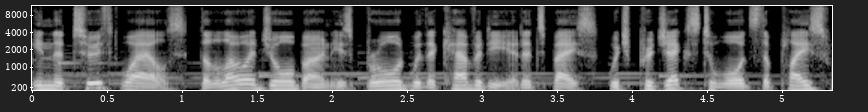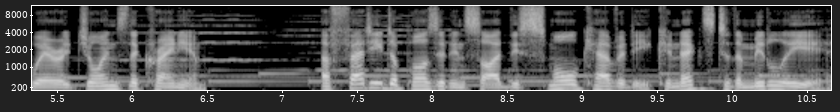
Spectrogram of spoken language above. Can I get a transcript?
In the toothed whales, the lower jawbone is broad with a cavity at its base, which projects towards the place where it joins the cranium. A fatty deposit inside this small cavity connects to the middle ear.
